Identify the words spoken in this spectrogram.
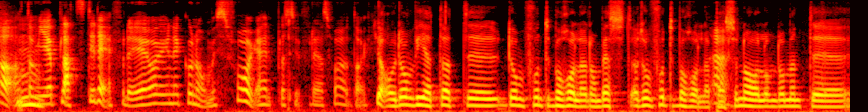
Ja, att mm. de ger plats till det, för det är ju en ekonomisk fråga helt plötsligt för deras företag. Ja, och de vet att eh, de får inte behålla de bästa, de får inte behålla personal om de inte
